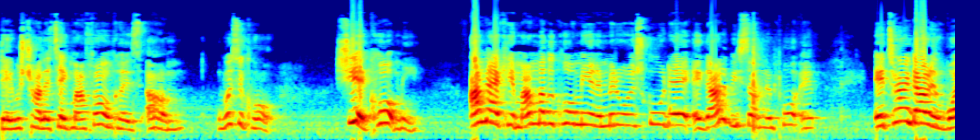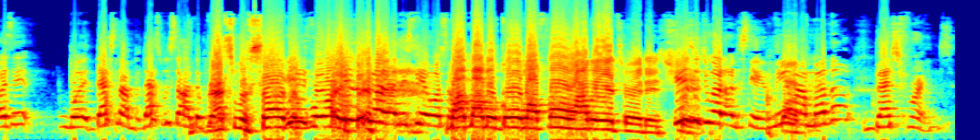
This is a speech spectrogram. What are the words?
They was trying to take my phone because um, what's it called? She had called me. I'm not kidding. My mother called me in the middle of the school day. It got to be something important. It turned out it wasn't. But that's not. That's beside the point. That's beside the Here's- point. here's what you gotta understand also. My mama called my phone. I'm answering this shit. Here's what you gotta understand. Me Fuck and my it. mother, best friends.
